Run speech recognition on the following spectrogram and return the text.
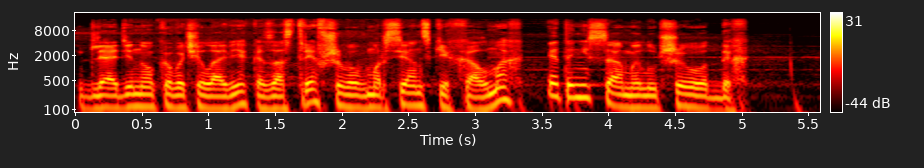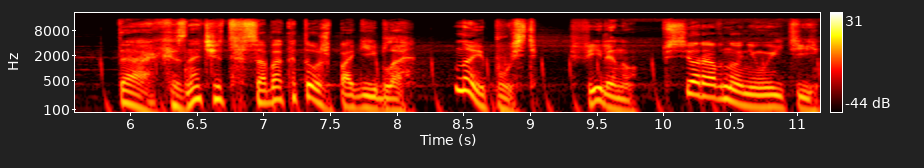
Для одинокого человека, застрявшего в марсианских холмах, это не самый лучший отдых. Так, значит, собака тоже погибла. Ну и пусть. Филину все равно не уйти.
